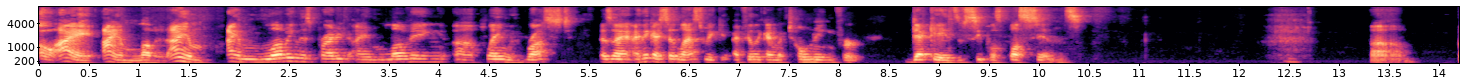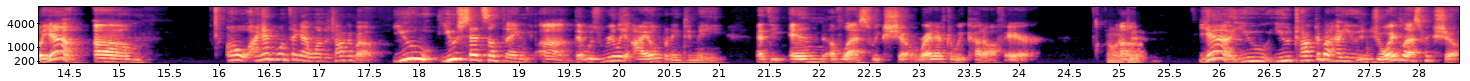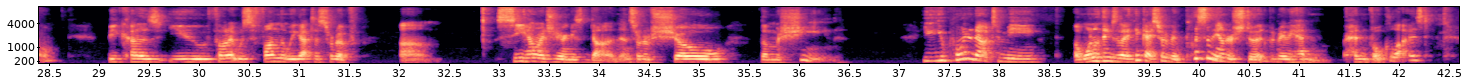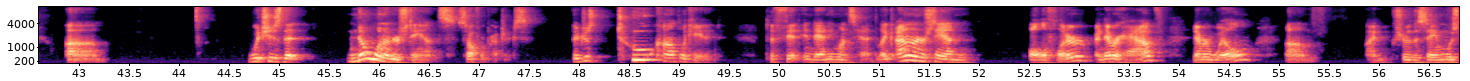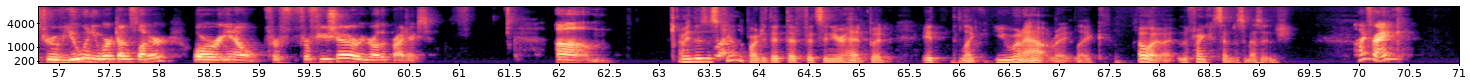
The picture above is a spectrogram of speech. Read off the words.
Oh, I I am loving it. I am I am loving this project. I am loving uh, playing with Rust. As I, I think I said last week, I feel like I'm atoning for decades of C++ sins. Um, but yeah. Um, oh, I had one thing I wanted to talk about. You you said something uh, that was really eye opening to me at the end of last week's show, right after we cut off air. Oh, I did. Um, yeah, you you talked about how you enjoyed last week's show because you thought it was fun that we got to sort of um, see how engineering is done and sort of show the machine. You, you pointed out to me uh, one of the things that I think I sort of implicitly understood, but maybe hadn't hadn't vocalized, um, which is that no one understands software projects. They're just too complicated to fit into anyone's head. Like I don't understand all of Flutter. I never have, never will. Um, I'm sure the same was true of you when you worked on Flutter, or you know, for for Fuchsia or your other projects. Um, I mean, there's a scale project that, that fits in your head, but it like you run out, right? Like, oh, Frank sent us a message. Hi, Frank.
